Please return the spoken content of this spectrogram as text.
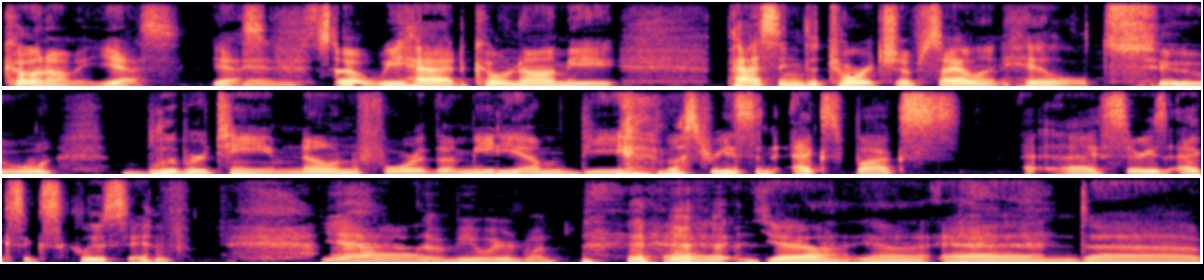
Konami, yes, yes. And So we had Konami passing the torch of Silent Hill to Bloober Team, known for the Medium, the most recent Xbox uh, Series X exclusive. yeah, that would be a Um, weird one. Uh, yeah, yeah, and uh,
